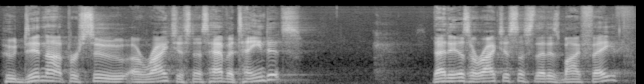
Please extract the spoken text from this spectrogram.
who did not pursue a righteousness have attained it? That is, a righteousness that is by faith?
